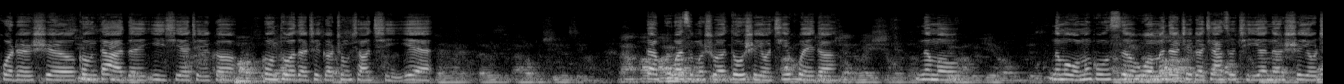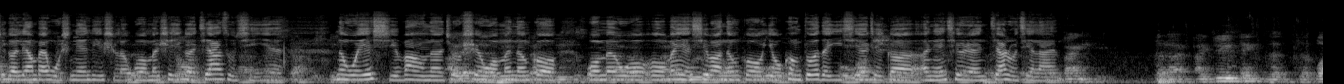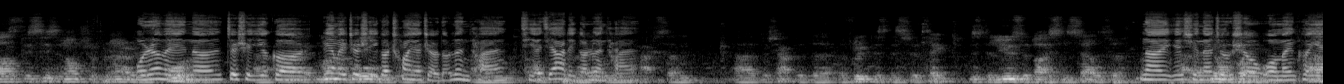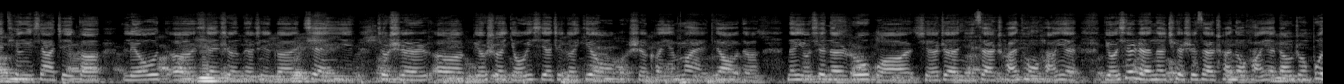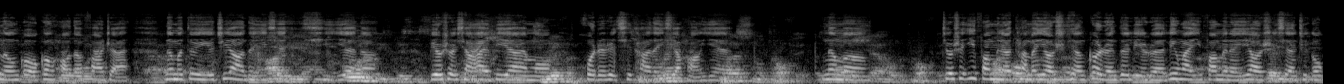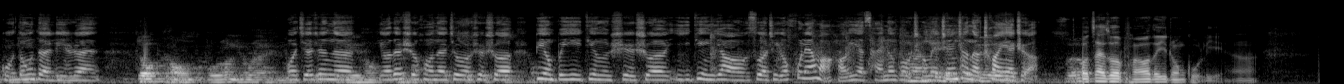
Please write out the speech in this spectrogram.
或者是更大的一些这个更多的这个中小企业。但不管怎么说都是有机会的那么那么我们公司，我们的这个家族企业呢，是有这个两百五十年历史了。我们是一个家族企业。那我也希望呢，就是我们能够，我们我我们也希望能够有更多的一些这个呃年轻人加入进来。我认为呢这是一个因为这是一个创业者的论坛企业家的一个论坛。Perhaps, um, uh, the chap with the, the fruit business should take Mr. Liu's advice and sell to 那也许呢，就是我们可以听一下这个刘呃先生的这个建议，就是呃，比如说有一些这个业务是可以卖掉的。那有些呢，如果觉着你在传统行业，有些人呢确实在传统行业当中不能够更好的发展。那么对于这样的一些企业呢，比如说像 IBM 或者是其他的一些行业那么.就是一方面呢，他们要实现个人的利润，另外一方面呢，也要实现这个股东的利润。我觉着呢，有的时候呢，就是说，并不一定是说一定要做这个互联网行业才能够成为真正的创业者。所有在座朋友的一种鼓励啊。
